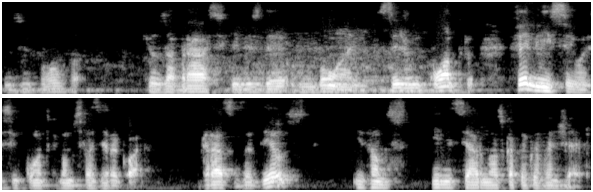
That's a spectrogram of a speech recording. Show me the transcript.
que os envolva, que os abrace, que lhes dê um bom ânimo. Seja um encontro feliz, Senhor, esse encontro que vamos fazer agora. Graças a Deus e vamos iniciar o nosso café com Evangelho.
